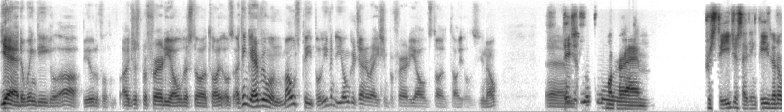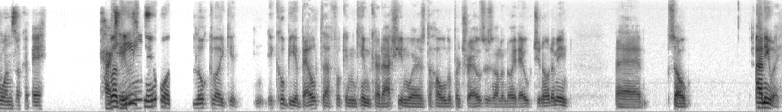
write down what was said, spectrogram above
Yeah, the winged eagle. Oh, beautiful. I just prefer the older style titles. I think everyone, most people, even the younger generation, prefer the old style titles. You know, um, they just look more um, prestigious. I think these other ones look a bit well, these new ones look like it. It could be a belt that fucking Kim Kardashian wears to hold up her trousers on a night out. Do you know what I mean? Uh, so, anyway,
